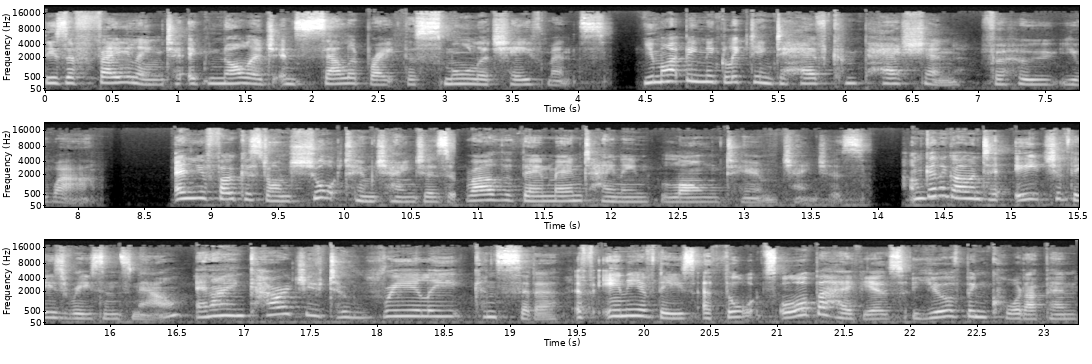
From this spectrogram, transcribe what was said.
There's a failing to acknowledge and celebrate the small achievements. You might be neglecting to have compassion for who you are and you're focused on short term changes rather than maintaining long term changes. I'm going to go into each of these reasons now, and I encourage you to really consider if any of these are thoughts or behaviors you've been caught up in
